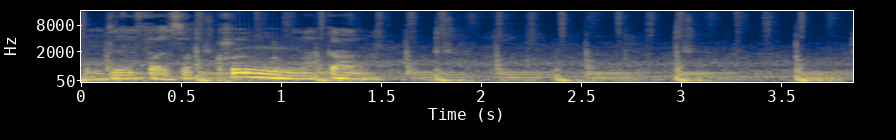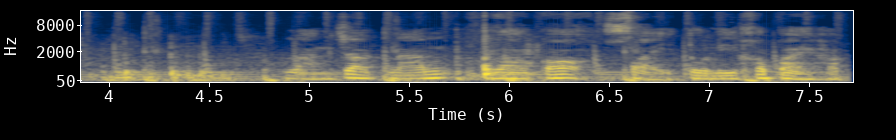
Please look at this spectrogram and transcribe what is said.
ผมเทใส่สักครึ่งหนึ่งละกัน หลังจากนั้นเราก็ใส่ตัวนี้เข้าไปครับ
